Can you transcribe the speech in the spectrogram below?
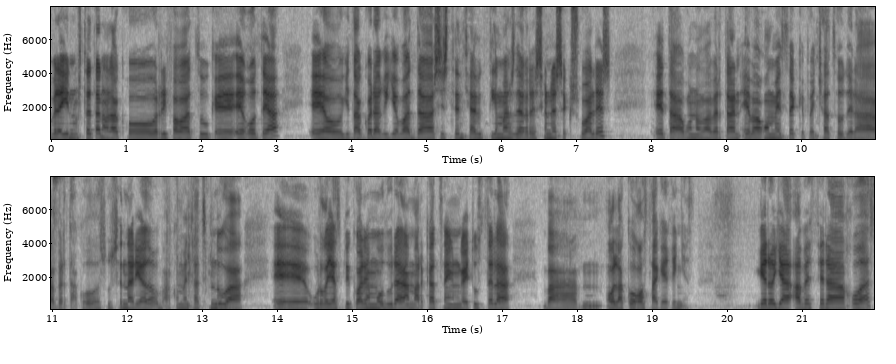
beraien ustetan, olako rifa batzuk e, egotea, e, horietako eragile bat da asistentzia biktimas de agresiones sexuales, eta, bueno, ba, bertan Eba Gomezek, pentsatzeu dela bertako zuzendaria do, ba, komentatzen du, ba, e, urdaiazpikoaren modura markatzen gaituztela, ba, olako gozak eginez. Gero ja abezera joaz,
